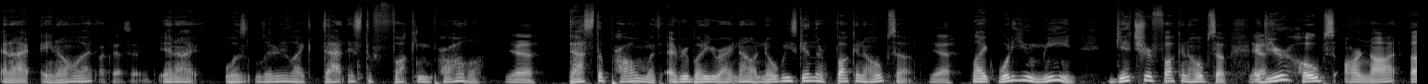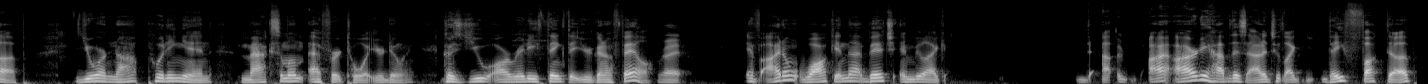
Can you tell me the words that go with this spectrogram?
And I, you know what? Fuck that sentence. And I was literally like, "That is the fucking problem. Yeah. That's the problem with everybody right now. Nobody's getting their fucking hopes up." Yeah. Like, what do you mean? Get your fucking hopes up. If your hopes are not up, you are not putting in maximum effort to what you're doing because you already think that you're going to fail. Right. If I don't walk in that bitch and be like, I, I already have this attitude, like they fucked up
